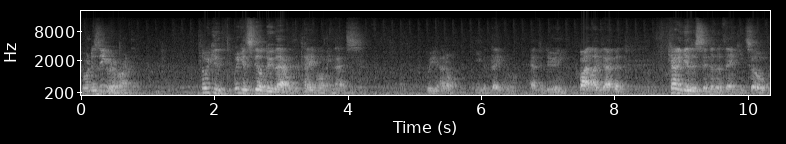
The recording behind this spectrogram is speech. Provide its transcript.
going to zero aren't they? So we could we could still do that with the table. I mean that's we I don't even think we'll have to do any quite like that, but kind of get us into the thinking. So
